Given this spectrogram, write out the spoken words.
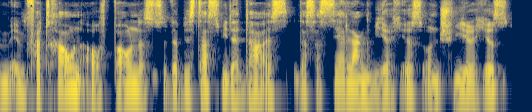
im, im Vertrauen aufbauen, dass bis das wieder da ist, dass das sehr langwierig ist und schwierig ist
